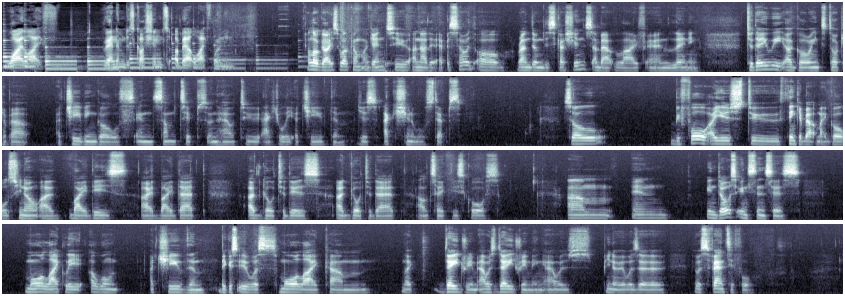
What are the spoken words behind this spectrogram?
Why Life? Random discussions about life learning. Hello, guys, welcome again to another episode of Random Discussions about Life and Learning. Today, we are going to talk about achieving goals and some tips on how to actually achieve them, just actionable steps. So, before I used to think about my goals, you know, I'd buy this, I'd buy that, I'd go to this, I'd go to that, I'll take this course. Um, and in those instances, more likely I won't achieve them because it was more like um, like daydream. I was daydreaming. I was, you know, it was a, it was fanciful.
